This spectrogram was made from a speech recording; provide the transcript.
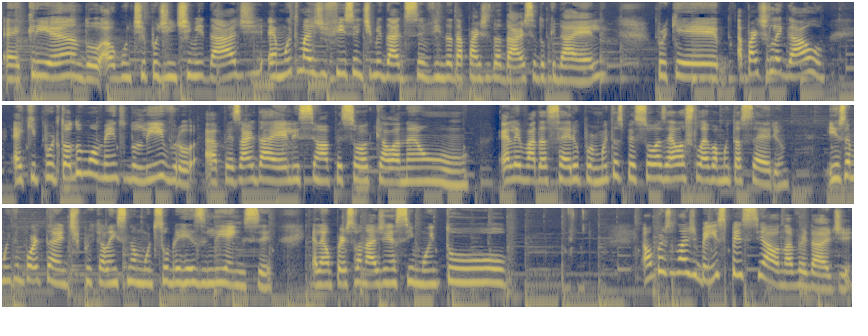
é, criando algum tipo de intimidade. É muito mais difícil a intimidade ser vinda da parte da Darcy do que da Ellie, porque a parte legal é que por todo momento do livro, apesar da Ellie ser uma pessoa que ela não é levada a sério por muitas pessoas, ela se leva muito a sério. E isso é muito importante, porque ela ensina muito sobre resiliência. Ela é um personagem, assim, muito é um personagem bem especial, na verdade.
